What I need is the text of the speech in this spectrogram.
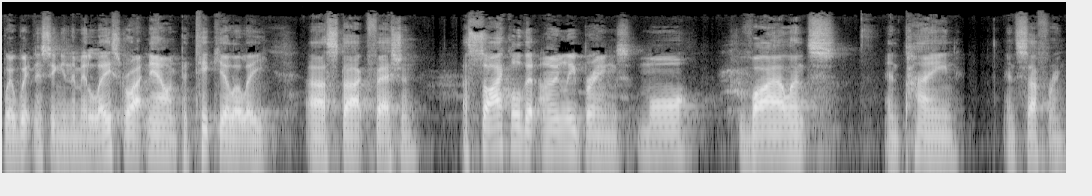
we're witnessing in the Middle East right now in particularly uh, stark fashion. A cycle that only brings more violence, and pain and suffering.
